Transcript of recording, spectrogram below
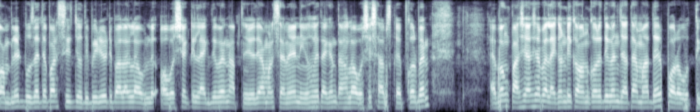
কমপ্লিট বোঝাতে পারছি। যদি ভিডিওটি ভালো লাগলে অবশ্যই একটি লাইক দেবেন। আপনি যদি আমার চ্যানেলে নিউ হয়ে থাকেন, তাহলে অবশ্যই সাবস্ক্রাইব করবেন এবং পাশে আসা বেলাইকনটিকে অন করে দিবেন যাতে আমাদের পরবর্তী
